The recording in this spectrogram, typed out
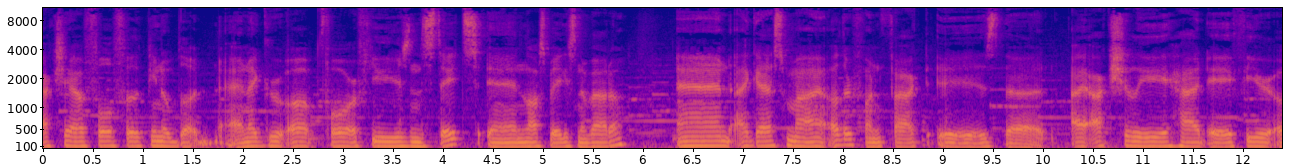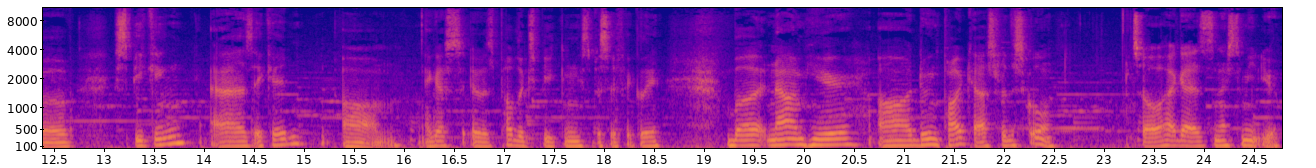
actually have full Filipino blood, and I grew up for a few years in the States in Las Vegas, Nevada. And I guess my other fun fact is that I actually had a fear of speaking as a kid. Um, I guess it was public speaking specifically. But now I'm here uh, doing podcasts for the school. So, hi guys, nice to meet you.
